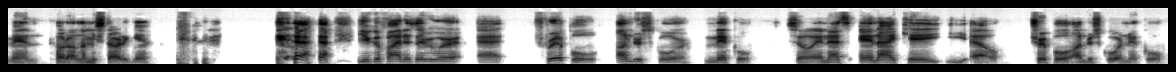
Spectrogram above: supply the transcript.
man, hold on, let me start again. you can find us everywhere at triple underscore nickel. So, and that's N I K E L, triple underscore nickel.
